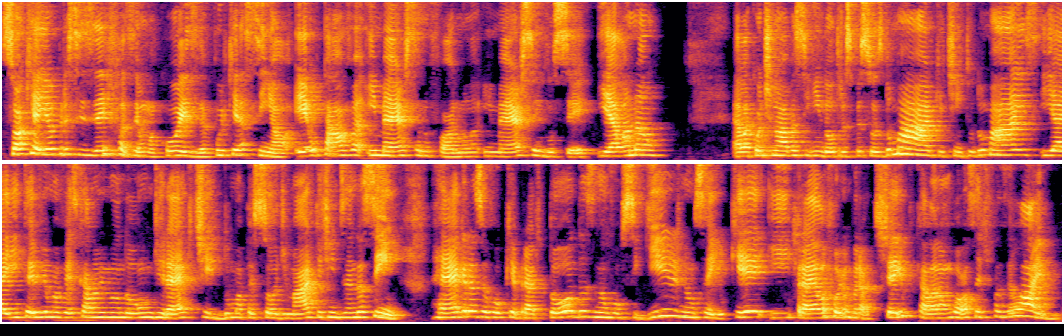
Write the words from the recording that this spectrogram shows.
Só que aí eu precisei fazer uma coisa, porque assim, ó, eu tava imersa no Fórmula, imersa em você, e ela não. Ela continuava seguindo outras pessoas do marketing e tudo mais, e aí teve uma vez que ela me mandou um direct de uma pessoa de marketing dizendo assim: regras eu vou quebrar todas, não vou seguir, não sei o quê, e para ela foi um prato cheio, porque ela não gosta de fazer live.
